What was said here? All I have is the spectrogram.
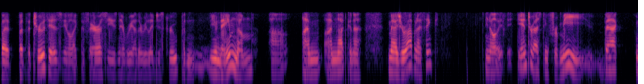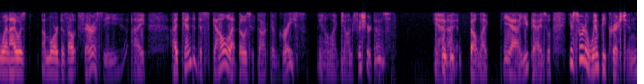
but but the truth is, you know, like the Pharisees and every other religious group, and you name them, uh, I'm I'm not going to measure up, and I think you know, interesting for me back when I was a more devout Pharisee, I I tended to scowl at those who talked of grace, you know, like John Fischer does. And I felt like, yeah, you guys, well, you're sort of wimpy Christians.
